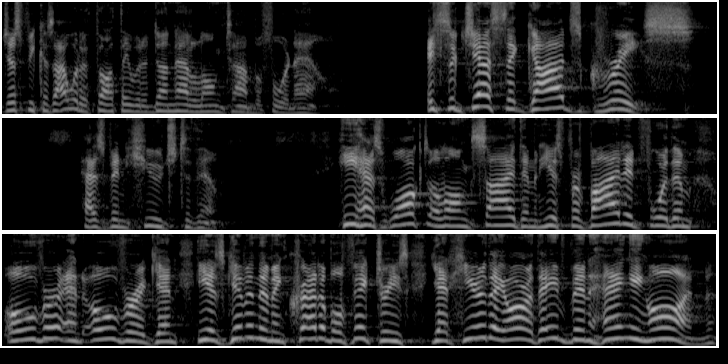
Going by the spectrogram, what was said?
just because I would have thought they would have done that a long time before now. It suggests that God's grace has been huge to them. He has walked alongside them and He has provided for them over and over again. He has given them incredible victories, yet here they are. They've been hanging on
